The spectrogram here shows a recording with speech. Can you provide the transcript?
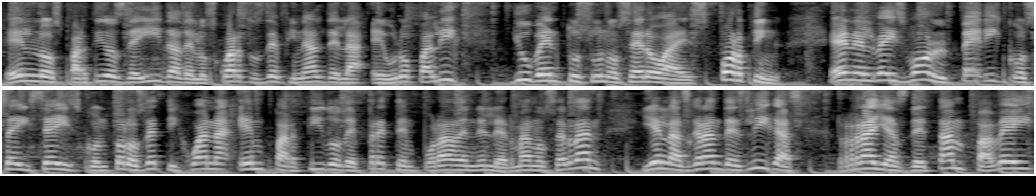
en los partidos de ida de los cuartos de final de la Europa League. Juventus 1-0 a Sporting. En el béisbol, Perico 6-6 con Toros de Tijuana en partido de pretemporada en el Hermano Cerdán. Y en las grandes ligas, Rayas de Tampa Bay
